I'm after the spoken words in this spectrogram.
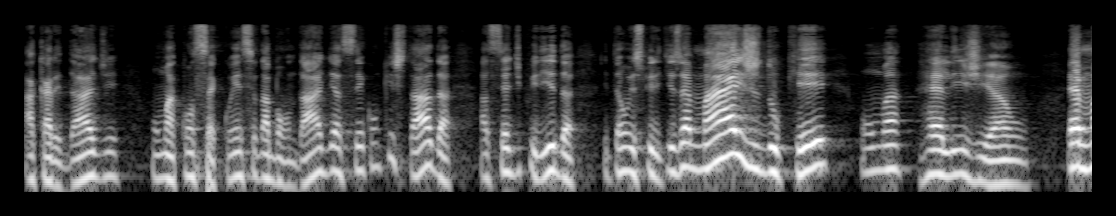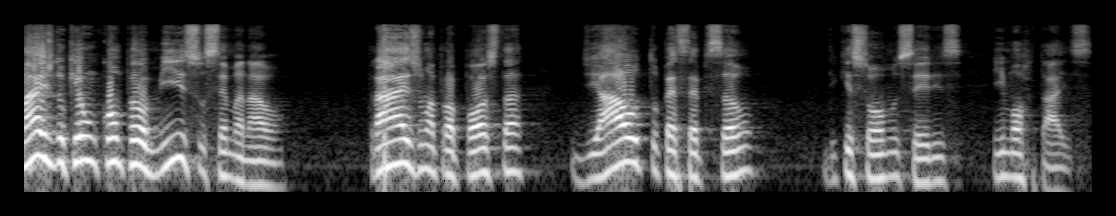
a caridade uma consequência da bondade a ser conquistada, a ser adquirida. Então, o Espiritismo é mais do que uma religião, é mais do que um compromisso semanal traz uma proposta de autopercepção de que somos seres imortais.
